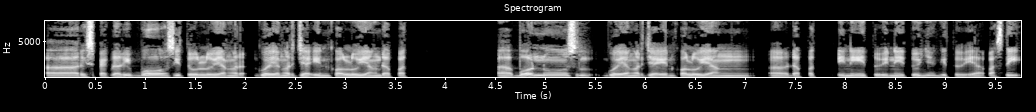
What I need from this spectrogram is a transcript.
uh, respect dari bos gitu. Lu yang gue yang ngerjain kok lu yang dapat uh, bonus. Gue yang ngerjain lu yang uh, dapat ini itu ini itunya gitu. Ya pasti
